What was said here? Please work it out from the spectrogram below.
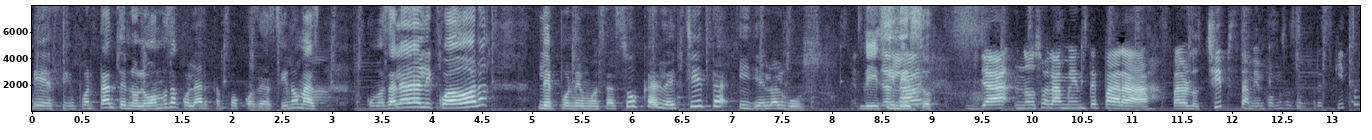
es importante, no lo vamos a colar tampoco, o sea, así nomás. Como sale a la licuadora, le ponemos azúcar, lechita y hielo al gusto. Listo. Y Ya listo. sabe, Ya no solamente para, para los chips, también podemos hacer fresquitos.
